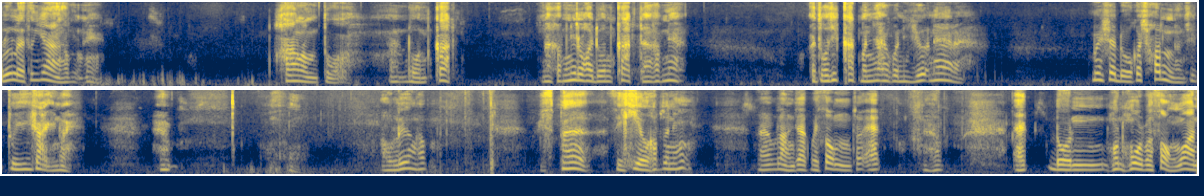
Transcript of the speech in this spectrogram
หรืออะไรสักอย่างครับนี่ข้างลำตัว โดนกัดนะครับ นี่รอยโดนกัดนะครับ เนี่ยไอตัวที่กัดมันใหญ่กว่านี้เยอะแน่เลยไม่ชะโดก็ช่อนนะที่ตัวใหญ่หน่อย ครับเอาเรื่องครับวิสเปอร์สีเขียวครับตัวนี้นะครับ หลังจากไปส่งเจ้าแอคนะครับแอคโดนโหดมาสองวัน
